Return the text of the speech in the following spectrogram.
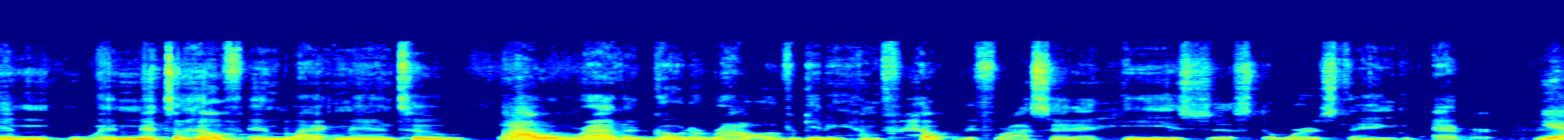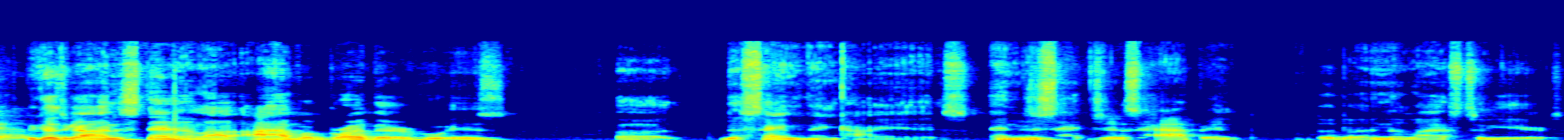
in, in mental health in black men too, Yeah. I would rather go the route of getting him help before I say that he is just the worst thing ever. Yeah. Because you gotta understand, a lot, I have a brother who is uh, the same thing Kanye is, and Mhm. just just happened in the last two years.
